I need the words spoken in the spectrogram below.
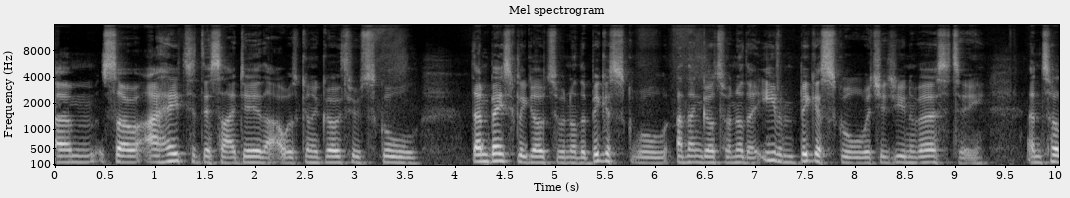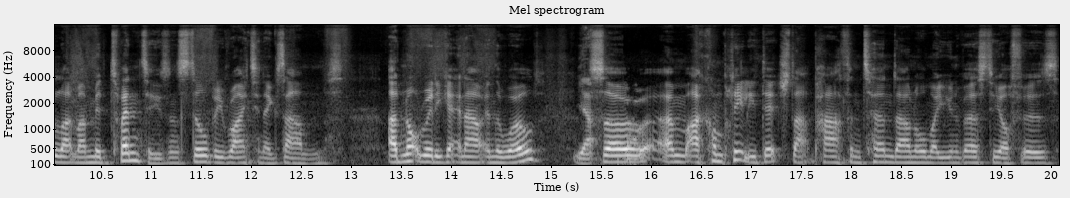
Um, So I hated this idea that I was going to go through school, then basically go to another bigger school, and then go to another even bigger school, which is university, until like my mid twenties, and still be writing exams, and not really getting out in the world. Yeah. So um, I completely ditched that path and turned down all my university offers,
